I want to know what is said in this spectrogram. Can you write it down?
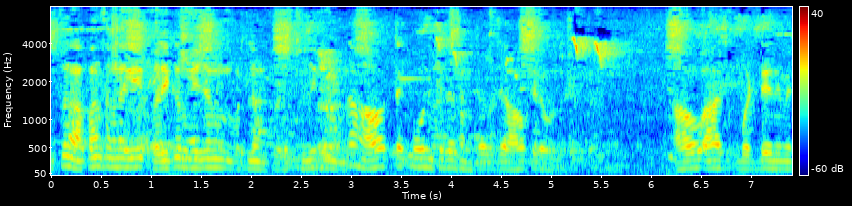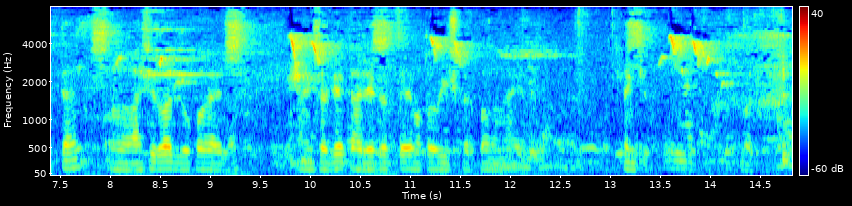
पण आपण सांगला की पर्रिकर विजन म्हटलं ना हांव ते कोण कितें सांगता तें हांव कितें उलोवं शकता हांव आज बड्डे निमित्तान आशिर्वाद घेवपाक आयला आनी सगळे कार्यकर्ते म्हाका विश करपाक हांगा आयले थँक्यू बरें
